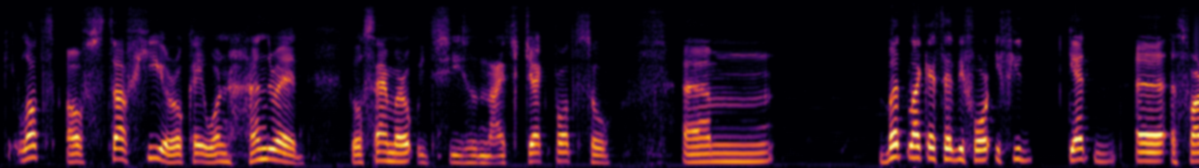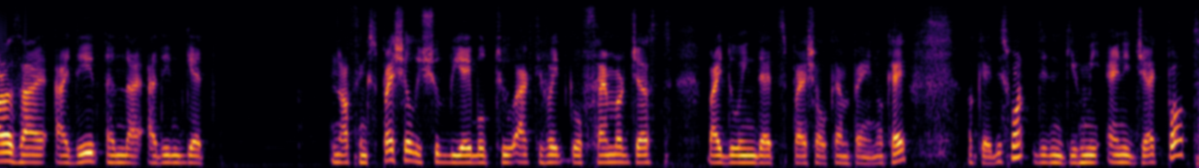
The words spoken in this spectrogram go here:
okay, lots of stuff here. Okay, 100 Gothamer, which is a nice jackpot. So, um, but like I said before, if you get uh, as far as I, I did and I, I didn't get nothing special you should be able to activate Gothamer just by doing that special campaign okay? Okay this one didn't give me any jackpot.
